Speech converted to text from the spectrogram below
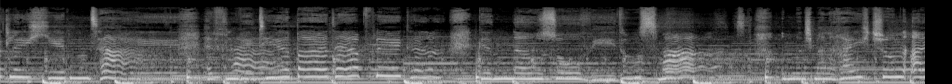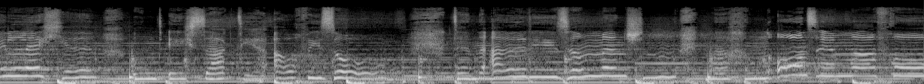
wirklich jeden Tag. Helfen wir dir bei der Pflege, genauso wie du's machst. Und manchmal reicht schon ein Lächeln und ich sag dir auch wieso. Denn all diese Menschen machen uns immer froh.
